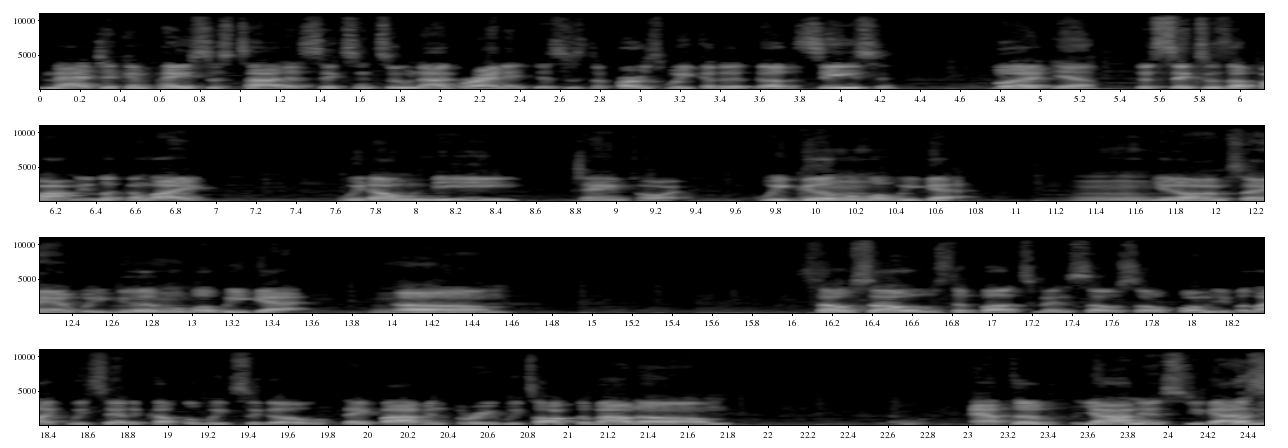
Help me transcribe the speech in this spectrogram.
Magic and Pacers tied at six and two. Now, granted, this is the first week of the, of the season, but Yeah. the Sixers are finally looking like we don't need James Harden. We good with Mm. what we got. Mm. You know what I'm saying? We good Mm. with what we got. Mhm. Um, so so's the Bucks been so so for me, but like we said a couple of weeks ago, they five and three. We talked about um after Giannis, you got Middleton,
